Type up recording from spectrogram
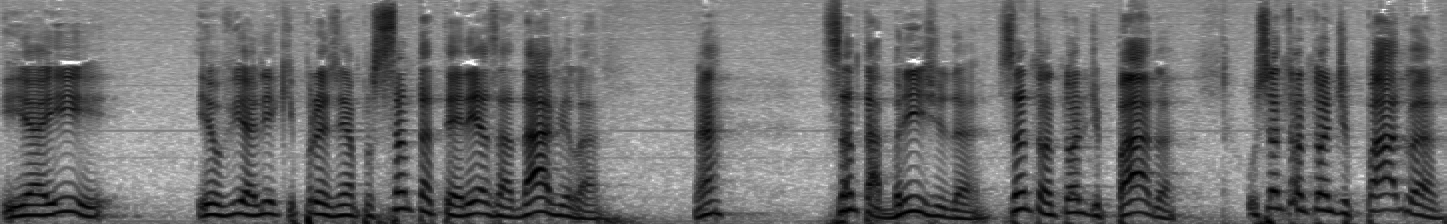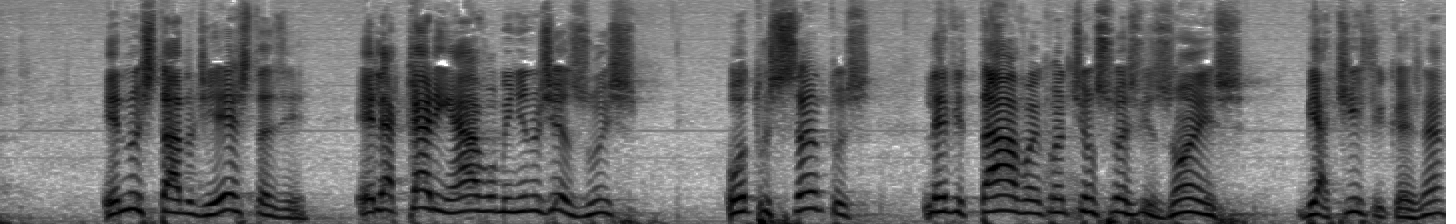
E aí eu vi ali que, por exemplo, Santa Teresa d'Ávila, né? Santa Brígida, Santo Antônio de Pádua. O Santo Antônio de Pádua, ele no estado de êxtase, ele acarinhava o menino Jesus. Outros santos levitavam enquanto tinham suas visões beatíficas, né?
